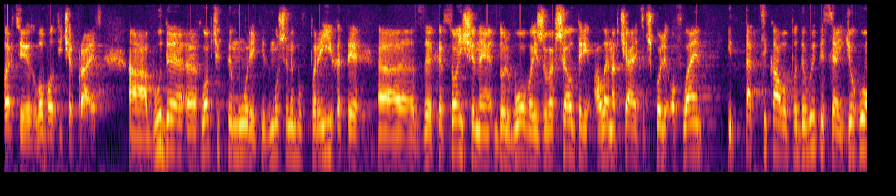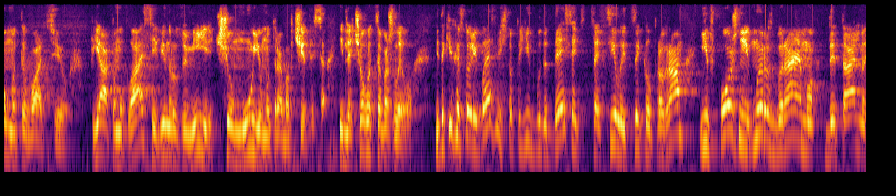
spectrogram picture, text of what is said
версії Global Teacher Prize. А, Буде хлопчик Тимур, який змушений був переїхати з Херсонщини до Львова і живе в шелтері, але навчається в школі офлайн. І так цікаво подивитися його мотивацію. П'ятому класі він розуміє, чому йому треба вчитися і для чого це важливо. І таких історій безліч, тобто їх буде 10, це цілий цикл програм, і в кожній ми розбираємо детально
